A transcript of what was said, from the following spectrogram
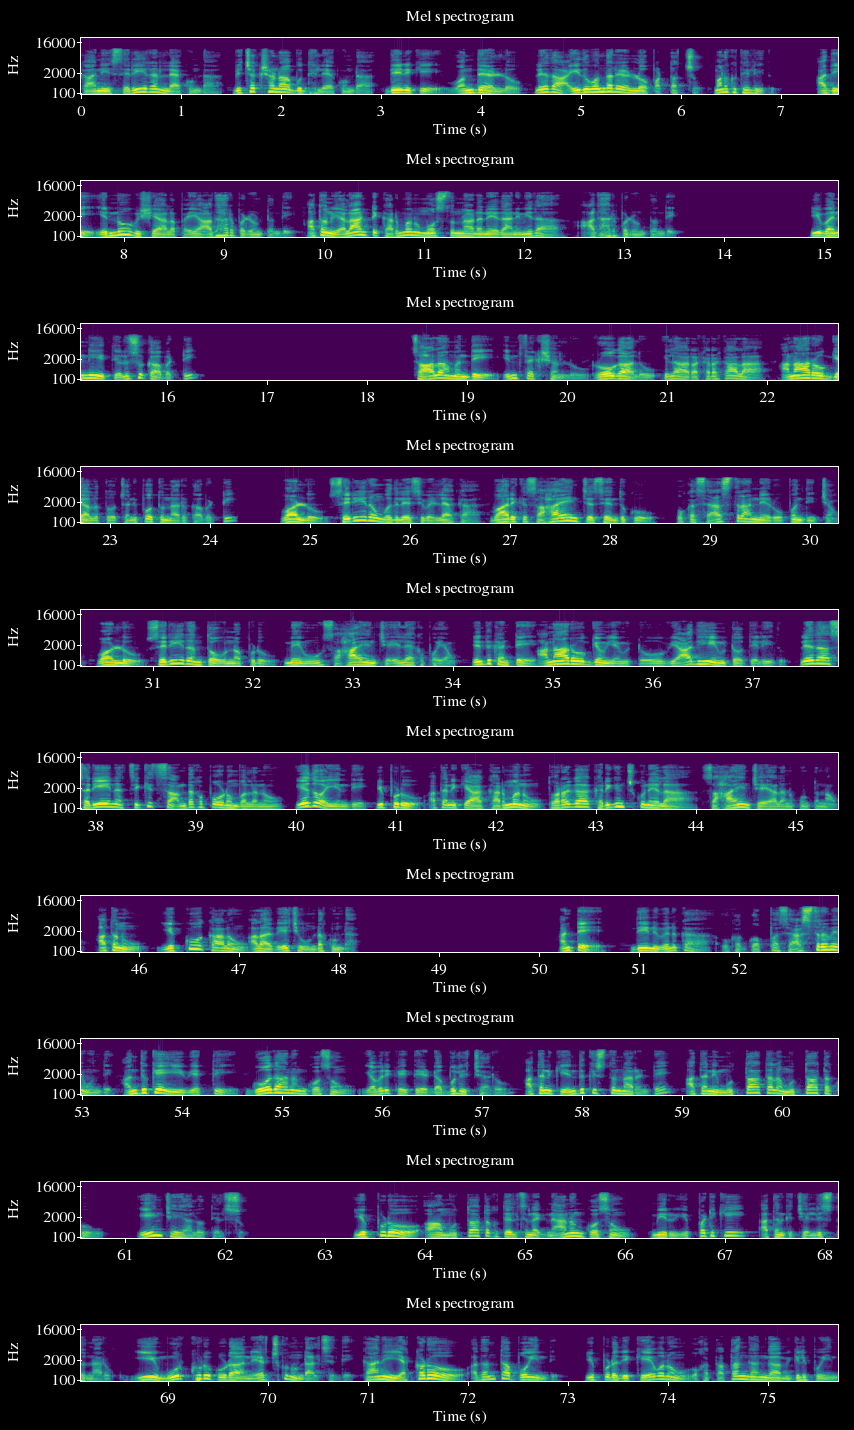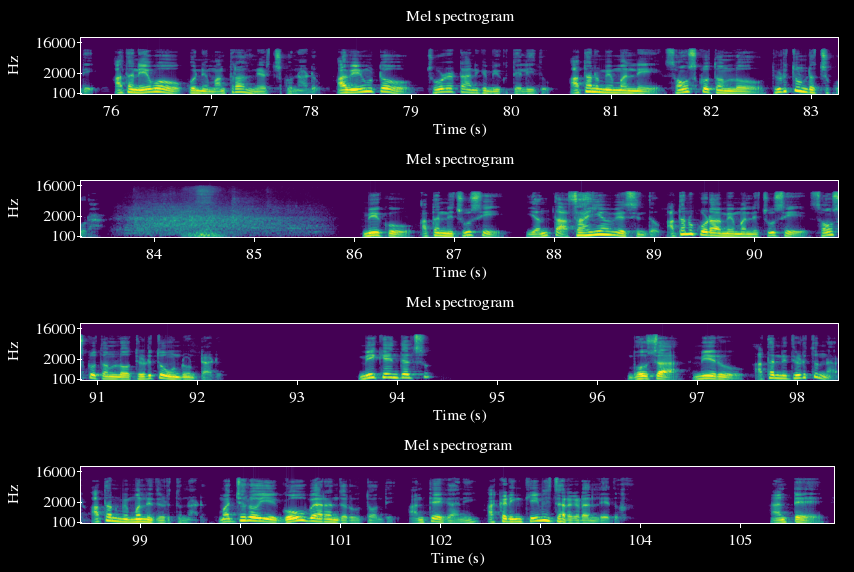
కానీ శరీరం లేకుండా విచక్షణా బుద్ధి లేకుండా దీనికి వందేళ్ళలో లేదా ఐదు వందలేళ్ళలో పట్టచ్చు. మనకు తెలీదు. అది ఎన్నో విషయాలపై ఆధారపడి ఉంటుంది. అతను ఎలాంటి కర్మను మోస్తున్నాడనే దాని మీద ఆధారపడి ఉంటుంది. ఇవన్నీ తెలుసు కాబట్టి చాలామంది ఇన్ఫెక్షన్లు రోగాలు ఇలా రకరకాల అనారోగ్యాలతో చనిపోతున్నారు కాబట్టి వాళ్ళు శరీరం వదిలేసి వెళ్ళాక వారికి సహాయం చేసేందుకు ఒక శాస్త్రాన్నే రూపొందించాం. వాళ్ళు శరీరంతో ఉన్నప్పుడు మేము సహాయం చేయలేకపోయాం. ఎందుకంటే అనారోగ్యం ఏమిటో వ్యాధి ఏమిటో తెలియదు లేదా సరి అయిన చికిత్స అందకపోవడం వల్లనో ఏదో అయ్యింది. ఇప్పుడు అతనికి ఆ కర్మను త్వరగా కరిగించుకునేలా సహాయం చేయాలనుకుంటున్నాం. అతను ఎక్కువ కాలం అలా వేచి ఉండకుండా. అంటే దీని వెనుక ఒక గొప్ప శాస్త్రమే ఉంది. అందుకే ఈ వ్యక్తి గోదానం కోసం ఎవరికైతే డబ్బులిచ్చారో అతనికి ఎందుకిస్తున్నారంటే అతని ముత్తాతల ముత్తాతకు ఏం చేయాలో తెలుసు. ఎప్పుడో ఆ ముత్తాతకు తెలిసిన జ్ఞానం కోసం మీరు ఇప్పటికీ అతనికి చెల్లిస్తున్నారు. ఈ మూర్ఖుడు కూడా నేర్చుకుని ఉండాల్సింది కానీ ఎక్కడో అదంతా పోయింది. ఇప్పుడది కేవలం ఒక తతంగంగా మిగిలిపోయింది. అతనేవో కొన్ని మంత్రాలు నేర్చుకున్నాడు. అవేమిటో చూడటానికి మీకు తెలీదు. అతను మిమ్మల్ని సంస్కృతంలో తిడుతుండొచ్చు కూడా. మీకు అతన్ని చూసి ఎంత అసహ్యం వేసిందో. అతను కూడా మిమ్మల్ని చూసి సంస్కృతంలో తిడుతూ ఉండుంటాడు. మీకేం తెలుసు? బహుశా మీరు అతన్ని తిడుతున్నారు. అతను మిమ్మల్ని తిడుతున్నాడు. మధ్యలో ఈ గోవు బేరం జరుగుతోంది. అంతేగాని అక్కడ ఇంకేమీ జరగడం లేదు. అంటే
